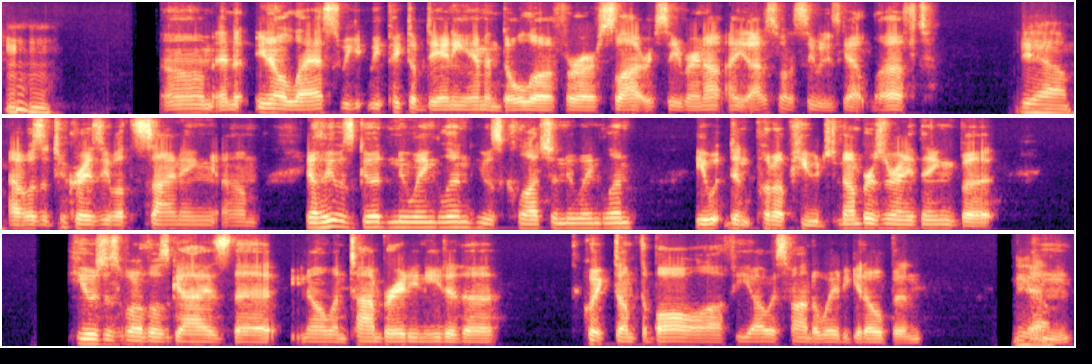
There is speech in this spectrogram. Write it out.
Hmm Um, and you know, last week we picked up Danny Amendola for our slot receiver, and I, I just want to see what he's got left. Yeah. I wasn't too crazy about the signing. Um, you know, he was good in New England. He was clutch in New England. He w- didn't put up huge numbers or anything, but he was just one of those guys that you know, when Tom Brady needed a quick dump the ball off, he always found a way to get open. Yeah. And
